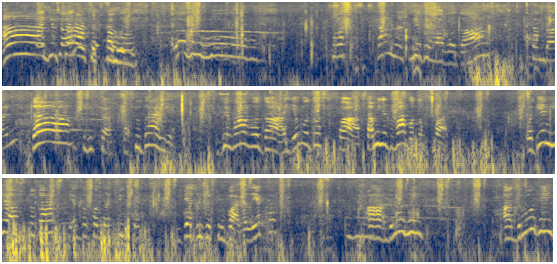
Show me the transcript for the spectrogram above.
А, дівчата це самої. Ого! Там у нас є жива вода. Там далі? Да, дівчатка, туди є. Жива вода, є водоспад. Там є два водоспади. Один є аж туди, як до Корнацівки, де дуже труба велика. А другий, а другий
